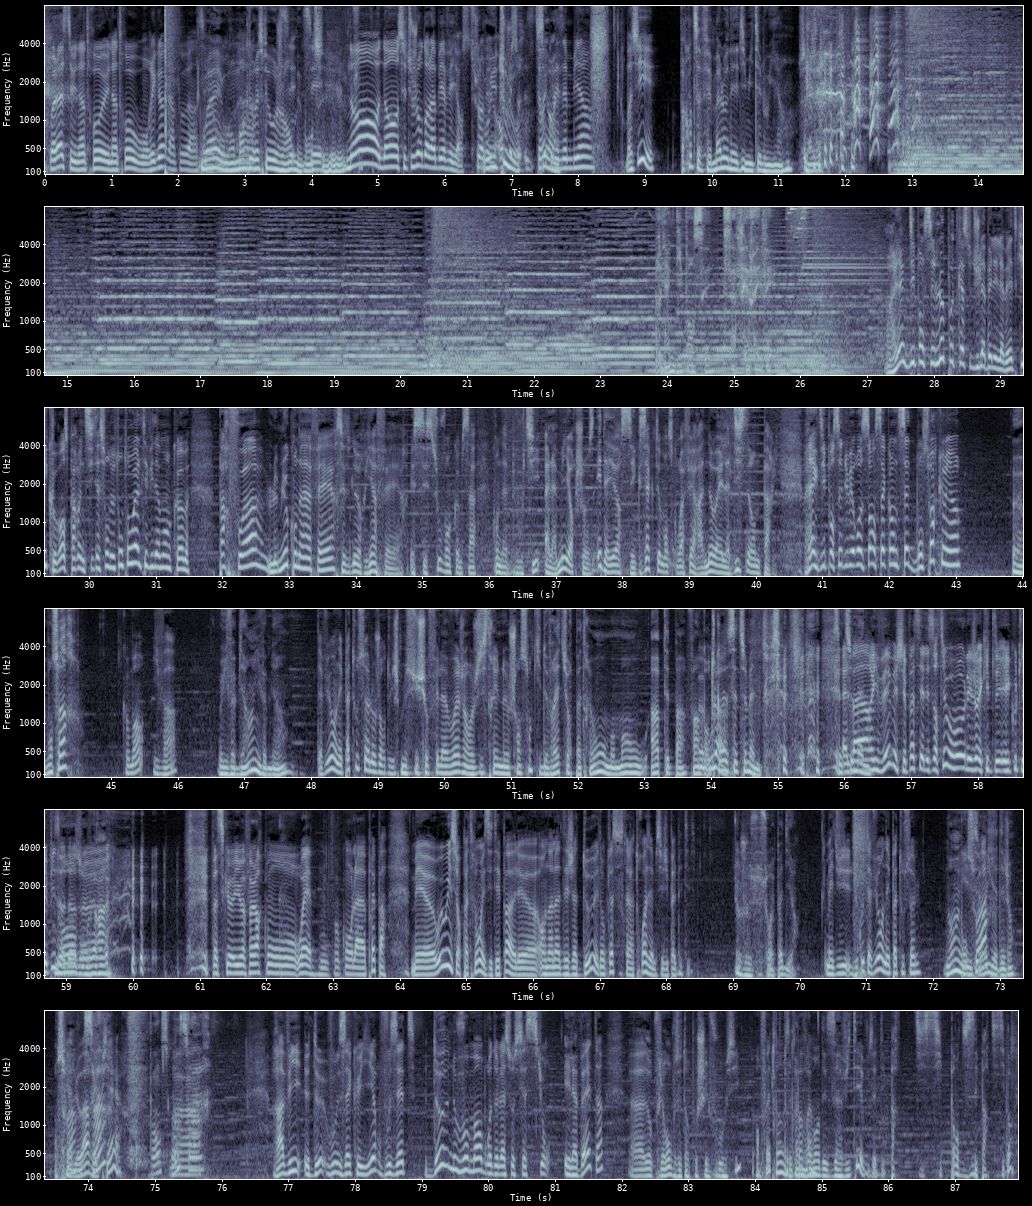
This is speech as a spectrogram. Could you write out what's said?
Voilà, c'était une intro, une intro où on rigole un peu. hein. C'est- Ouais, où on manque ah. de respect aux gens, c'est- mais bon, c'est- c'est. Non, non, c'est toujours dans la bienveillance. Toujours la bienveillance. En toujours, plus, C'est c'est vrai qu'on les aime bien. Bah si. Par contre, ça fait malhonnête d'imiter Louis. Hein. Rien que d'y penser, le podcast du Label et la Bête qui commence par une citation de Tonton Walt évidemment comme Parfois, le mieux qu'on a à faire, c'est de ne rien faire. Et c'est souvent comme ça qu'on aboutit à la meilleure chose. Et d'ailleurs, c'est exactement ce qu'on va faire à Noël à Disneyland Paris. Rien que d'y penser numéro 157. Bonsoir Curien. Euh, bonsoir. Comment il va? Oui, il va bien, il va bien. T'as vu, on n'est pas tout seul aujourd'hui. Je me suis chauffé la voix, j'ai enregistré une chanson qui devrait être sur Patreon au moment où. Ah, peut-être pas. Enfin, Euh, bon, en tout oula. cas, cette semaine. Cette Elle semaine. va arriver, mais je sais pas si elle est sortie au moment où les gens écoutent l'épisode. Hein, bon, je- on verra. Parce qu'il va falloir qu'on. Ouais, il faut qu'on la prépare. Mais euh, oui, oui, sur Patreon, n'hésitez pas. elle est, euh, on en a déjà deux, et donc là, ce serait la troisième, si j'ai pas de bêtises. Je ne saurais pas dire. Mais du, du coup, t'as vu, on n'est pas tout seul. Non, Bonsoir. vrai, il y a des gens. Bonsoir. Loire et Bonsoir. Pierre. Bonsoir. Bonsoir. Ravi de vous accueillir. Vous êtes deux nouveaux membres de l'association Et la Bête. hein. Euh, donc finalement, vous êtes un peu chez vous aussi, en fait. hein. Vous n'êtes pas vraiment des invités, vous êtes des participantes et participants.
